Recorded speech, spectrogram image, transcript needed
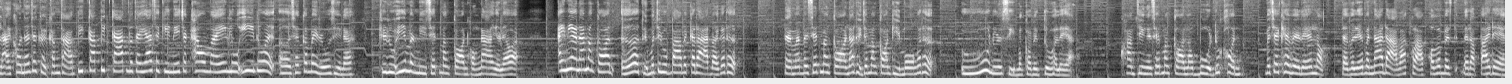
หลายคนน่าจะเกิดคำถามปิกาปิกานาแต่ย่าสกินนี้จะเข้าไหมลูอี้ด้วย เออ ฉันก็ไม่รู้สินะ คือลูอี้มันมีเซตมังกรของนางอยู่แล้วอะไอเนี่ยนะมังกร เออ ถึงมันจะดูบางเป็นกระดาษหน่อยก็เถอะ แต่มันเป็นเซตมังกรนะ ถึงจะมังกรกี่โมงก็เถอะ อู้ดูสิมังกรเป็นตัวเลยอะความจริงไอเซตมังกรเราบูดทุกคน ไม่ใช่แค่เวเลสหรอก แต่เวเลสมันน่าด่ามากกว่า เพราะมันเป็นระดับป้ายแดง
